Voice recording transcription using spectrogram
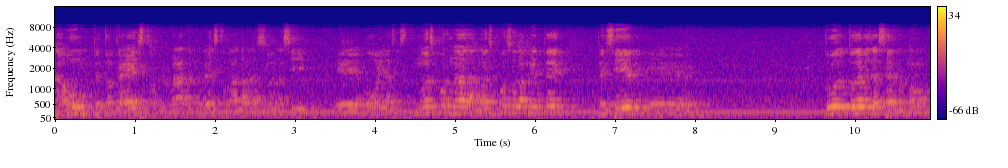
Naum, te toca esto, prepárate por esto, haz la oración así. hoy no es por nada, no es por solamente decir, tú, tú debes de hacerlo, no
